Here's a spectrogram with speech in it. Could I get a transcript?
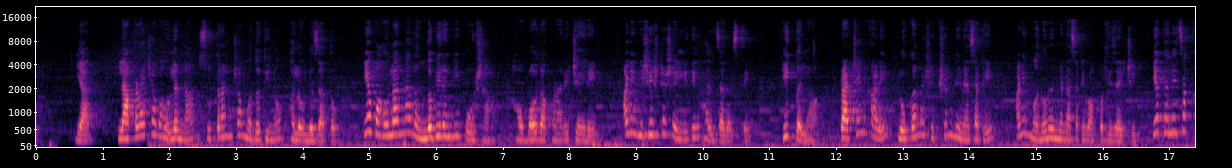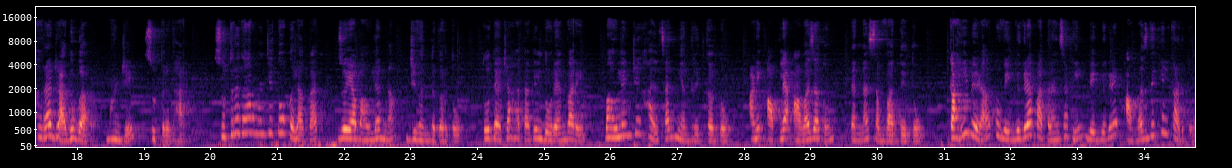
यात लाकडाच्या बाहुल्यांना सूत्रांच्या मदतीनं हलवलं जातं. या बाहुलांना रंगबिरंगी पोशाख हावभाव दाखवणारे चेहरे आणि विशिष्ट शैलीतील हालचाल असते. ही कला प्राचीन काळी लोकांना शिक्षण देण्यासाठी आणि मनोरंजनासाठी वापरली जायची. या कलेचा खरा जादूगार म्हणजे सूत्रधार. सूत्रधार म्हणजे तो कलाकार जो या बाहुल्यांना जिवंत करतो. तो त्याच्या हातातील दोऱ्यांद्वारे बाहुल्यांची हालचाल नियंत्रित करतो आणि आपल्या आवाजातून त्यांना संवाद देतो. काही वेळा तो वेगवेगळ्या पात्रांसाठी वेगवेगळे आवाज देखील काढतो.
